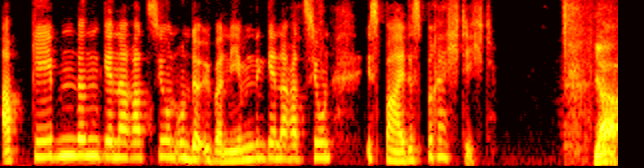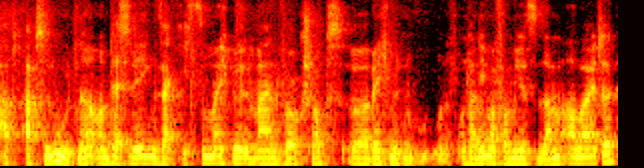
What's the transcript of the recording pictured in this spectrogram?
abgebenden Generation und der übernehmenden Generation ist beides berechtigt. Ja, ab, absolut. Ne? Und deswegen sage ich zum Beispiel in meinen Workshops, äh, wenn ich mit einem Unternehmerfamilie zusammenarbeite,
